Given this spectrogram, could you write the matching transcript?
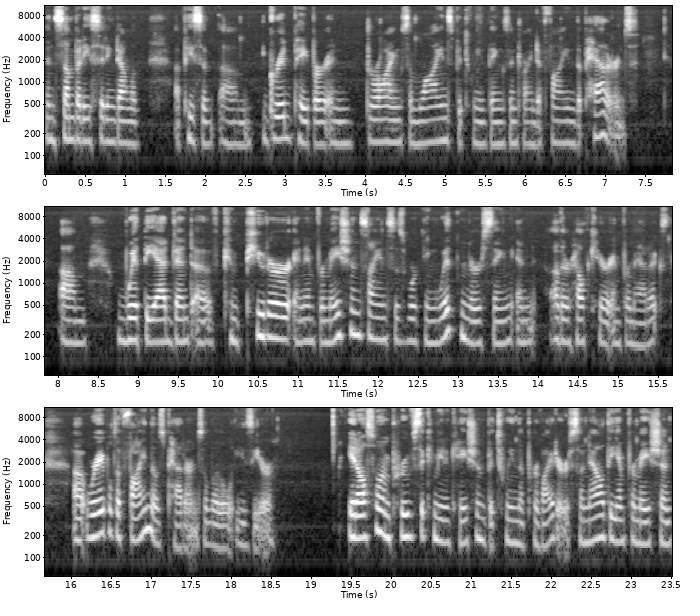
and somebody sitting down with a piece of um, grid paper and drawing some lines between things and trying to find the patterns. Um, with the advent of computer and information sciences working with nursing and other healthcare informatics, uh, we're able to find those patterns a little easier. It also improves the communication between the providers. So now the information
